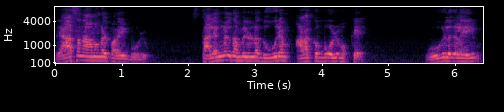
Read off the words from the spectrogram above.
രാസനാമങ്ങൾ പറയുമ്പോഴും സ്ഥലങ്ങൾ തമ്മിലുള്ള ദൂരം അളക്കുമ്പോഴുമൊക്കെ ഗൂഗിളുകളെയും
